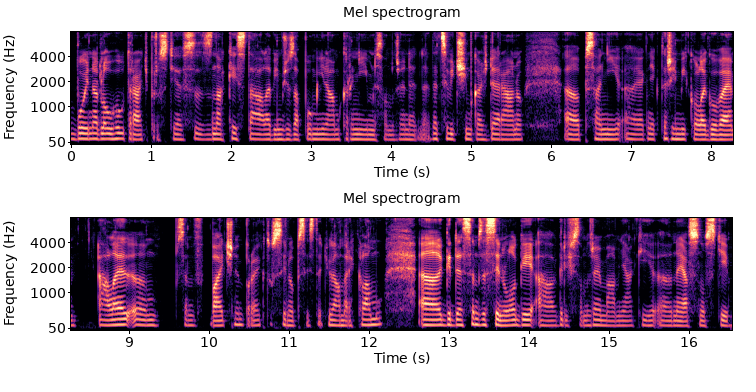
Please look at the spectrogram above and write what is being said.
boj na dlouhou trať, prostě znaky stále vím, že zapomínám, krním, samozřejmě ne, ne, necvičím každé ráno eh, psaní, eh, jak někteří mý kolegové, ale ehm, jsem v báječném projektu Synopsis, teď udělám reklamu, eh, kde jsem ze synology a když samozřejmě mám nějaké nejasnosti,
